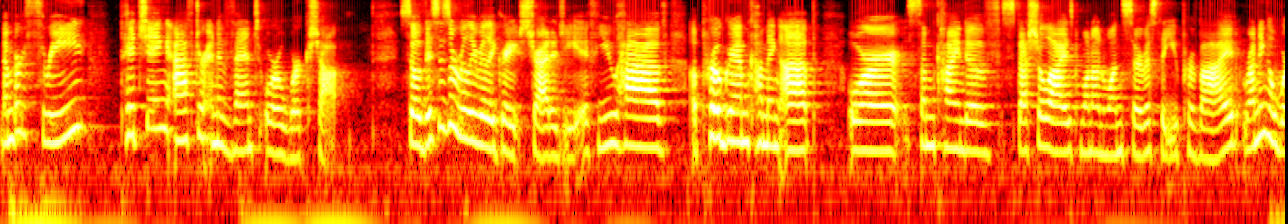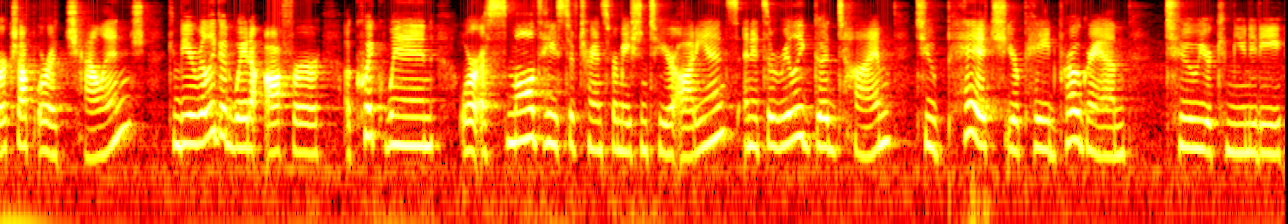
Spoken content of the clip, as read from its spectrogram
Number three, pitching after an event or a workshop. So, this is a really, really great strategy. If you have a program coming up or some kind of specialized one on one service that you provide, running a workshop or a challenge can be a really good way to offer a quick win or a small taste of transformation to your audience. And it's a really good time to pitch your paid program to your community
